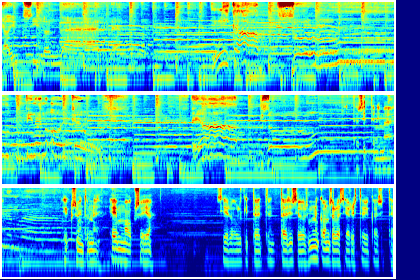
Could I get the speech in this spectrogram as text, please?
ja yksilön määrä? Eksyin tuonne Emmaukseen ja siellä olikin, tai, tai siis se on semmoinen kansalaisjärjestö, joka sitten,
